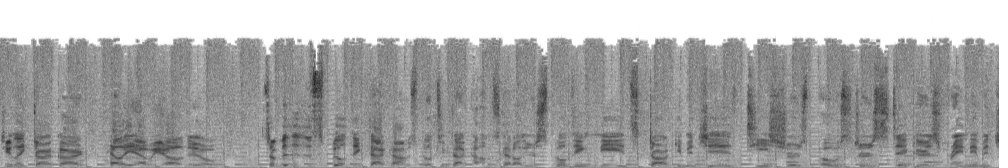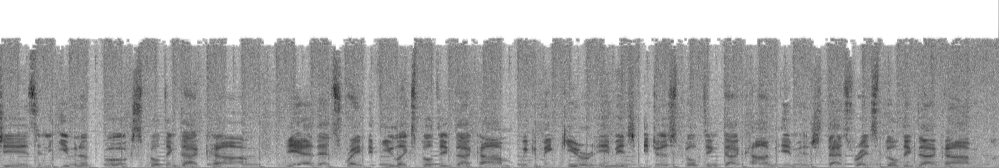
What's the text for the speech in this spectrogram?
Do you like dark art? Hell yeah, we all do. So visit the Spiltink.com. Spiltink.com's got all your Spiltink needs. Dark images, t-shirts, posters, stickers, framed images, and even a book. Spiltink.com. Yeah, that's right. If you like Spiltink.com, we can make your image into a Spiltink.com image. That's right, Spiltink.com.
